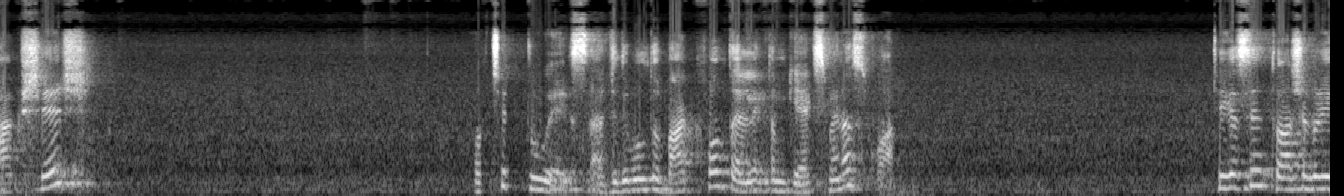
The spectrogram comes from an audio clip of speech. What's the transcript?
ভাগশেষ হচ্ছে টু এক্স আর যদি বলতো ভাগফল, তাহলে লিখতাম কি এক্স মাইনাস ওয়ান ঠিক আছে? তো আশা করি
